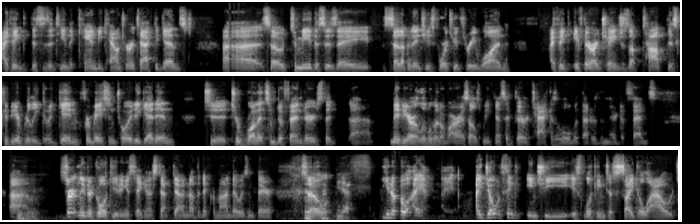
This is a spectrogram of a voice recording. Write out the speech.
I think this is a team that can be counterattacked against. Uh, so to me, this is a set up an inches four two three one. I think if there are changes up top, this could be a really good game for Mason Toye to get in to to run at some defenders that uh, maybe are a little bit of RSL's weakness. If their attack is a little bit better than their defense. Um, mm-hmm. Certainly, their goalkeeping has taken a step down now that Nick Rimando isn't there. So, yes, you know, I, I I don't think Inchy is looking to cycle out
